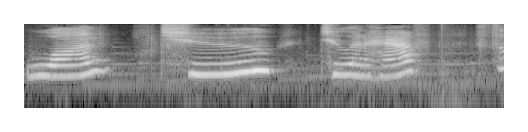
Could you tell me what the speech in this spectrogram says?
One, two, two and a half, three.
